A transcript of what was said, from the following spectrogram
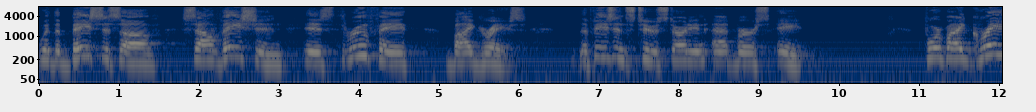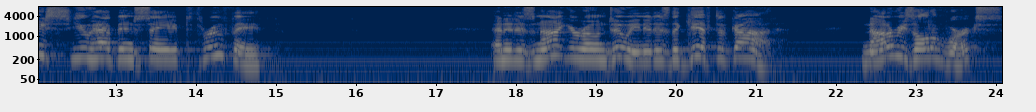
with the basis of salvation is through faith by grace. Ephesians 2, starting at verse 8. For by grace you have been saved through faith, and it is not your own doing, it is the gift of God, not a result of works,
